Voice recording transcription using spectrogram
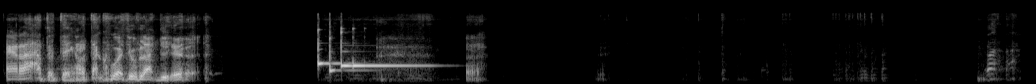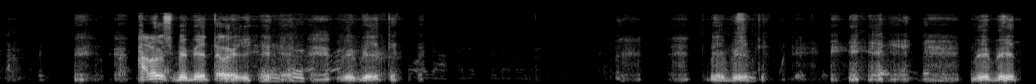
Era atuh tinggal tak gua jumlah dia. Halus bibit euy. bibit. Bibit. bibit.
